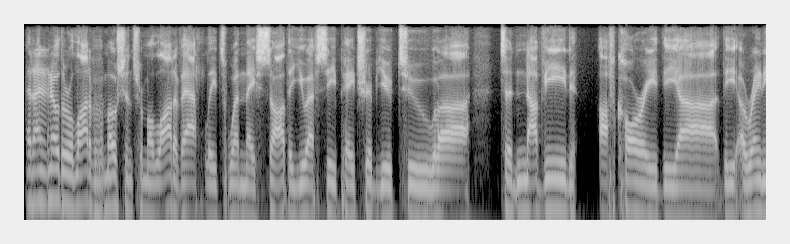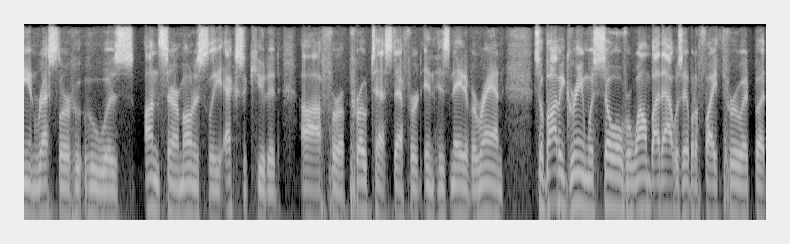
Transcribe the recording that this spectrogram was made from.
And I know there were a lot of emotions from a lot of athletes when they saw the UFC pay tribute to uh, to Navid Afkari, the uh, the Iranian wrestler who, who was unceremoniously executed uh, for a protest effort in his native Iran. So Bobby Green was so overwhelmed by that, was able to fight through it, but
